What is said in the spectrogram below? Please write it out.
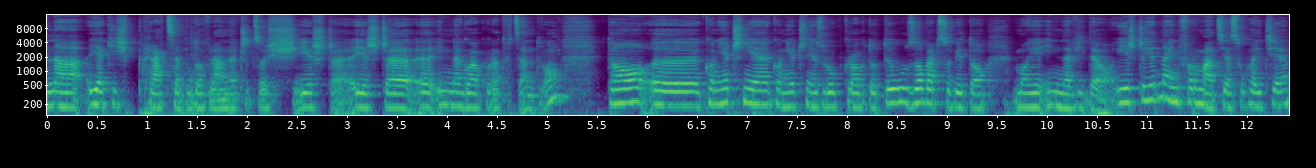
na jakieś prace budowlane czy coś jeszcze, jeszcze y, innego akurat w centrum, to y, koniecznie, koniecznie zrób krok do tyłu, zobacz sobie to moje inne wideo. I jeszcze jedna informacja, słuchajcie.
